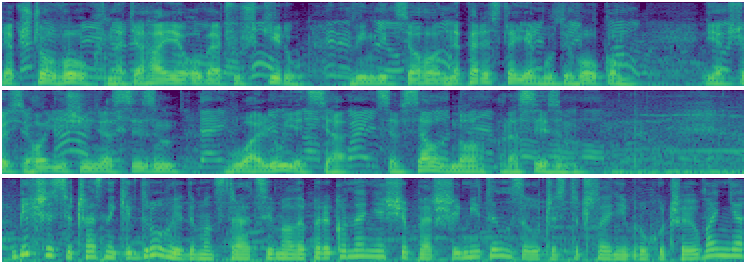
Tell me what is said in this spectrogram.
Якщо вовк натягає овечу шкіру, він від цього не перестає бути вовком. І якщо сьогоднішній расизм вуалюється, це все одно расизм. Більшість учасників другої демонстрації мали переконання, що перший мітинг за участю членів руху чаювання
